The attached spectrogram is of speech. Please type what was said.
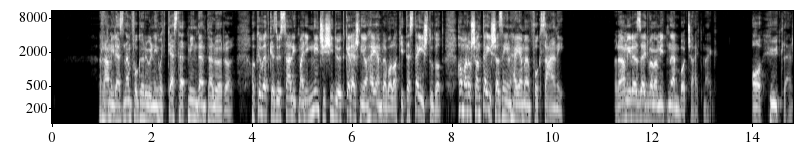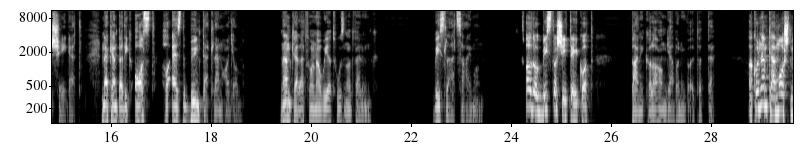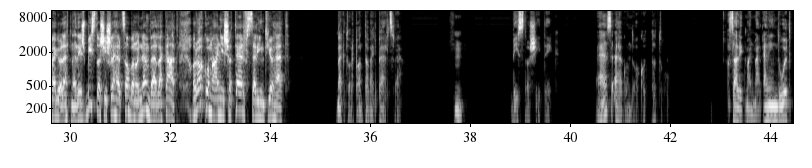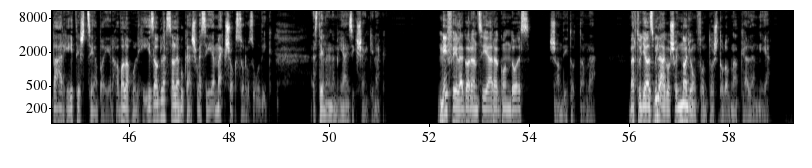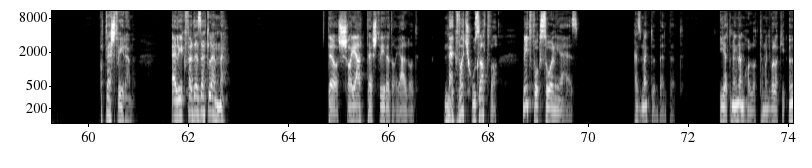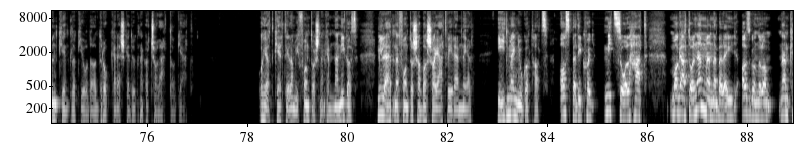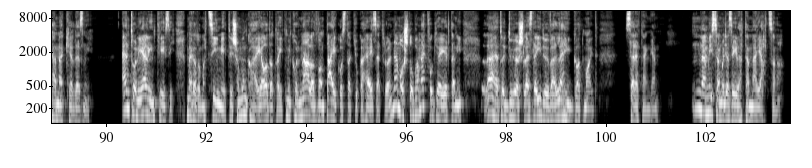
Ramirez nem fog örülni, hogy kezdhet mindent előről. A következő szállítmányig nincs is időt keresni a helyemre valakit, ezt te is tudod. Hamarosan te is az én helyemen fogsz állni. Ramirez egy valamit nem bocsájt meg. A hűtlenséget. Nekem pedig azt, ha ezt büntetlen hagyom. Nem kellett volna újat húznod velünk. Viszlát, Simon. Adok biztosítékot! Pánikkal a hangjában üvöltötte. Akkor nem kell most megöletned, és biztos is lehetsz abban, hogy nem verlek át. A rakomány is a terv szerint jöhet. Megtorpantam egy percre. Hm. Biztosíték. Ez elgondolkodtató. A szállítmány már elindult, pár hét és célba ér. Ha valahol hézag lesz, a lebukás veszélye megsokszorozódik. Ez tényleg nem hiányzik senkinek. Miféle garanciára gondolsz? Sandítottam le mert ugye az világos, hogy nagyon fontos dolognak kell lennie. A testvérem elég fedezet lenne? Te a saját testvéred ajánlod? Meg vagy húzatva? Mit fog szólni ehhez? Ez megdöbbentett. Ilyet még nem hallottam, hogy valaki önként löki oda a drogkereskedőknek a családtagját. Olyat kértél, ami fontos nekem, nem igaz? Mi lehetne fontosabb a saját véremnél? Így megnyugodhatsz. Az pedig, hogy mit szól, hát magától nem menne bele, így azt gondolom, nem kell megkérdezni. Anthony elintézi, megadom a címét és a munkahelyi adatait, mikor nálad van, tájékoztatjuk a helyzetről. Nem ostoba, meg fogja érteni. Lehet, hogy dühös lesz, de idővel lehiggad majd. Szeret engem. Nem hiszem, hogy az életemmel játszana.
